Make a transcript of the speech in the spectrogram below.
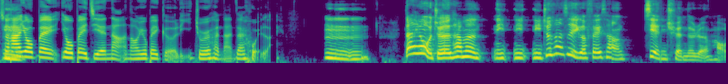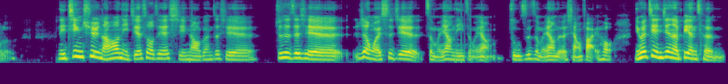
所以他嗯又被、又被接纳，然后又被隔离，就会很难再回来。嗯嗯，但因为我觉得他们，你你你就算是一个非常健全的人好了，你进去，然后你接受这些洗脑跟这些就是这些认为世界怎么样，你怎么样，组织怎么样的想法以后，你会渐渐的变成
